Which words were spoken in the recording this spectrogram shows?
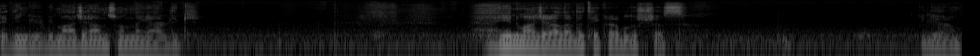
Dediğim gibi bir maceranın sonuna geldik. Yeni maceralarda tekrar buluşacağız. Biliyorum.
